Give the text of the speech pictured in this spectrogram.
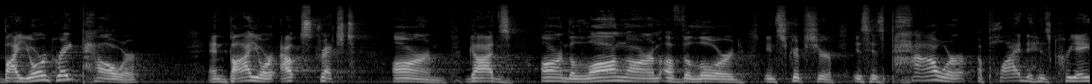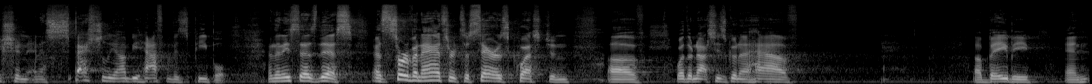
by your great power and by your outstretched arm. God's arm, the long arm of the Lord in Scripture, is his power applied to his creation and especially on behalf of his people. And then he says this as sort of an answer to Sarah's question of whether or not she's going to have a baby, and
